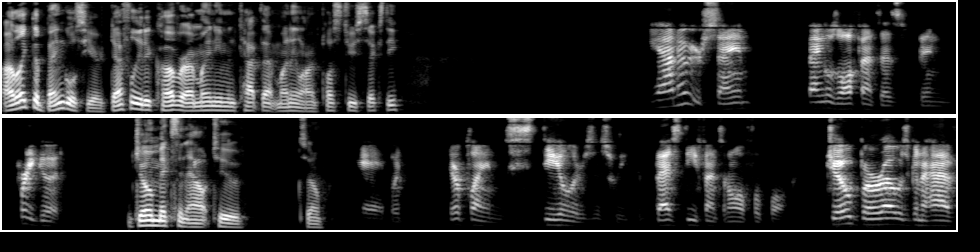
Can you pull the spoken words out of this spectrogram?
I like the Bengals here. Definitely to cover. I might even tap that money line. Plus 260. Yeah, I know what you're saying. Bengals offense has been pretty good. Joe Mixon out too. So. Yeah, but they're playing Steelers this week, the best defense in all football. Joe Burrow is going to have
